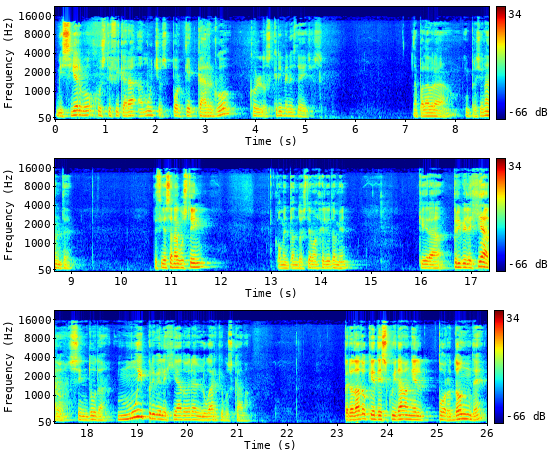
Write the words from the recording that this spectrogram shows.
Mi siervo justificará a muchos porque cargó con los crímenes de ellos. Una palabra impresionante. Decía San Agustín, comentando este Evangelio también, que era privilegiado, sin duda, muy privilegiado era el lugar que buscaba. Pero dado que descuidaban el por dónde,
